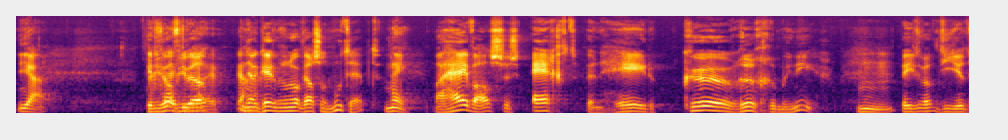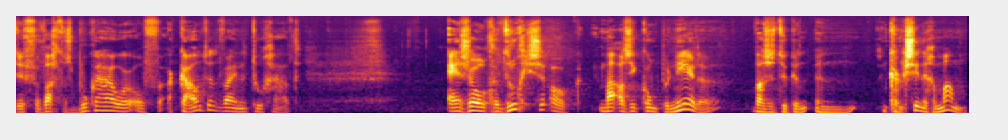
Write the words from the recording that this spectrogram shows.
Ja, Ik weet niet of je wel, Ja. nou, ik weet niet of je hem nog wel eens ontmoet hebt. nee. Maar hij was dus echt een hele keurige meneer. Weet je, die je dus verwacht als boekhouder of accountant waar je naartoe gaat. En zo gedroeg je zich ook. Maar als hij componeerde, was het natuurlijk een, een, een krankzinnige man.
